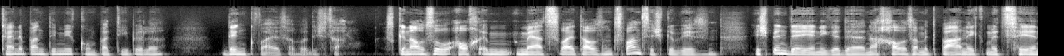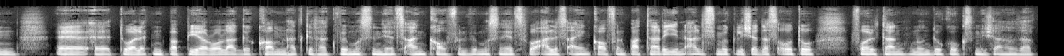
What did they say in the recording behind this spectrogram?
keine pandemiekompatible Denkweise, würde ich sagen. Ist genauso auch im März 2020 gewesen. Ich bin derjenige, der nach Hause mit Panik, mit zehn äh, äh, Toilettenpapierroller gekommen hat, gesagt, wir müssen jetzt einkaufen, wir müssen jetzt wo alles einkaufen, Batterien, alles Mögliche, das Auto voll tanken und du guckst mich an und sagst,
